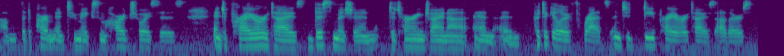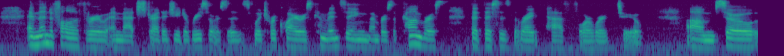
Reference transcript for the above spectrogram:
um, the department to make some hard choices and to prioritize this mission, deterring China and, and particular threats, and to deprioritize others, and then to follow through and match strategy to resources, which requires convincing members of Congress that this is the right path forward to. Um, so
